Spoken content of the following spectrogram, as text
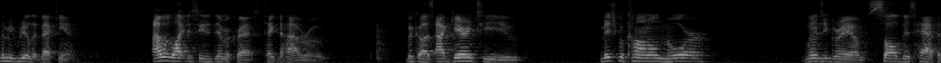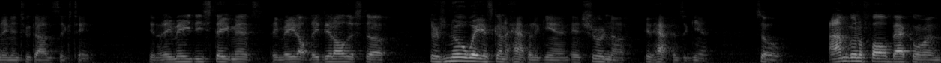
let me reel it back in. I would like to see the Democrats take the high road because I guarantee you, Mitch McConnell nor Lindsey Graham saw this happening in 2016. You know, they made these statements, they made all, they did all this stuff. There's no way it's going to happen again, and sure enough, it happens again. So, I'm going to fall back on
